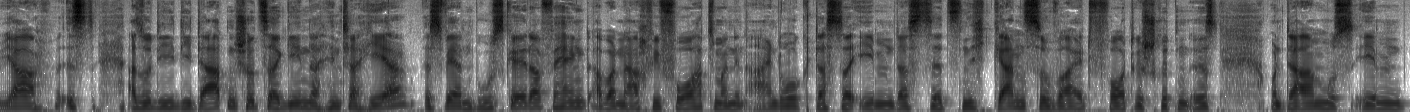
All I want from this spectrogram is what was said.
ja, ist, also die, die Datenschützer gehen da hinterher. Es werden Bußgelder verhängt, aber nach wie vor hat man den Eindruck, dass da eben das jetzt nicht ganz so weit fortgeschritten ist. Und da muss eben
